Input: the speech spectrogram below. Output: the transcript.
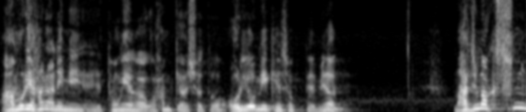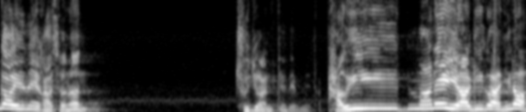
아무리 하나님이 동행하고 함께 하셔도 어려움이 계속되면 마지막 순간에 가서는 주저앉게 됩니다. 다윗만의 이야기가 아니라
